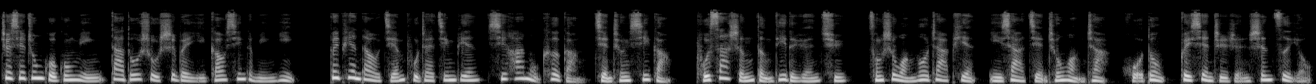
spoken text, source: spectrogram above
这些中国公民大多数是被以高薪的名义被骗到柬埔寨金边西哈努克港（简称西港）、菩萨省等地的园区，从事网络诈骗（以下简称网诈）。活动被限制人身自由，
